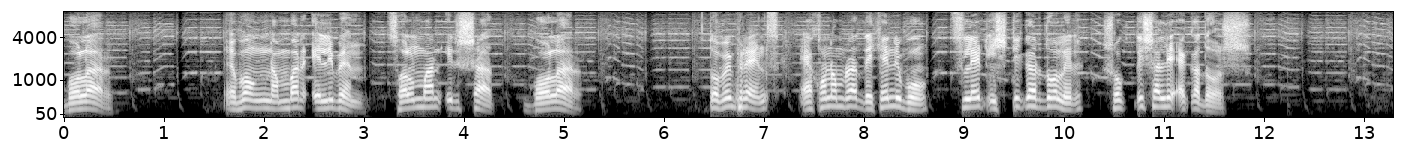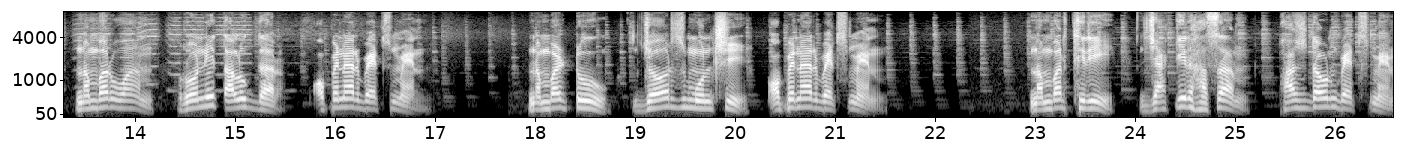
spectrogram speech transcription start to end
bowler. এবং number eleven, Salman Irshad, bowler. তবে ফ্রেন্ডস, এখন আমরা দেখে নিব স্লেট স্টিকার দলের শক্তিশালী একাদশ। Number one, Rony Talukdar. Opener batsman number two George Munsey opener batsman number three Zakir Hasan first down batsman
